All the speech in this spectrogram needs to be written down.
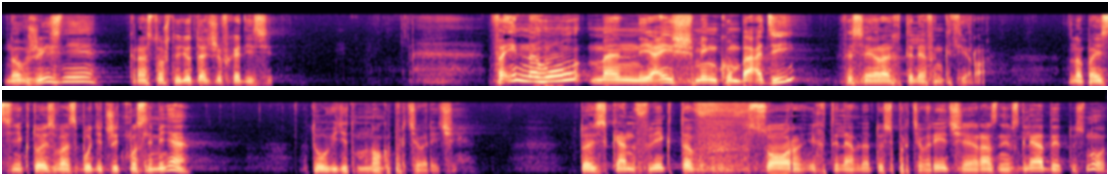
Но в жизни как раз то, что идет дальше в хадисе. فإنه من يعيش منكم بعدي فسيرى اختلافا كثيرا. Но поистине, кто из вас будет жить после меня, то увидит много противоречий. То есть конфликтов, ссор, ихтиляф, да, то есть противоречия, разные взгляды. То есть, ну,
